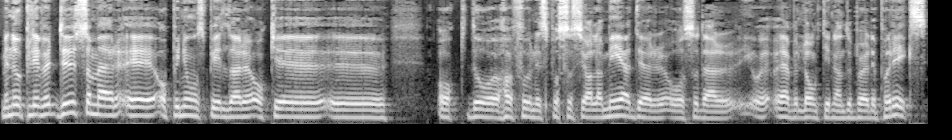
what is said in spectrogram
Men upplever du som är eh, opinionsbildare och eh, eh, och då har funnits på sociala medier och sådär även långt innan du började på Riks.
